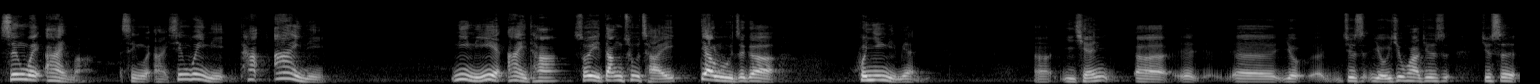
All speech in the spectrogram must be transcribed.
是因为爱嘛？是因为爱，是因为你他爱你，你你也爱他，所以当初才掉入这个婚姻里面。呃，以前呃呃呃有就是有一句话就是就是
